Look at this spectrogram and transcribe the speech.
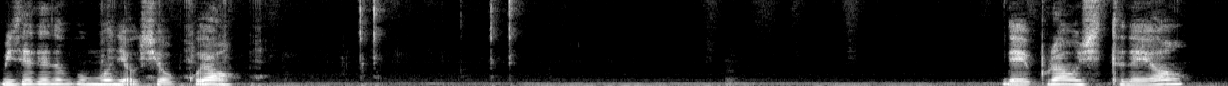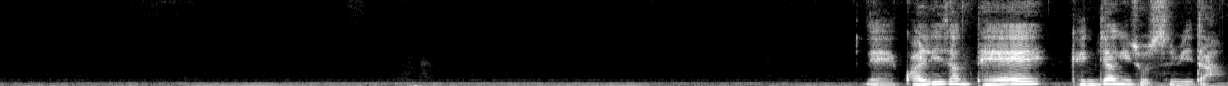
미세되는 부분 역시 없고요. 네, 브라운 시트네요. 네, 관리 상태 굉장히 좋습니다.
